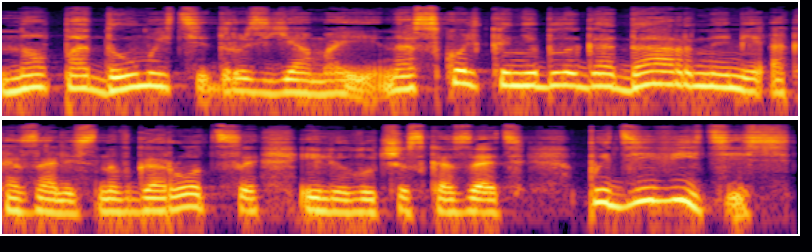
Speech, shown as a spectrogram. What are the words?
Но подумайте, друзья мои, насколько неблагодарными оказались новгородцы, или лучше сказать, подивитесь,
